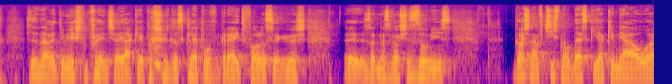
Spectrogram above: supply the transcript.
Wtedy nawet nie mieliśmy pojęcia jakie. Poszliśmy do sklepu w Great Falls, jakiegoś, nazywał się Zoomis. Gość nam wcisnął deski, jakie miał, e,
